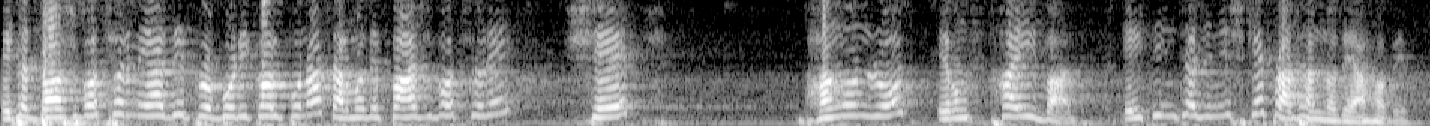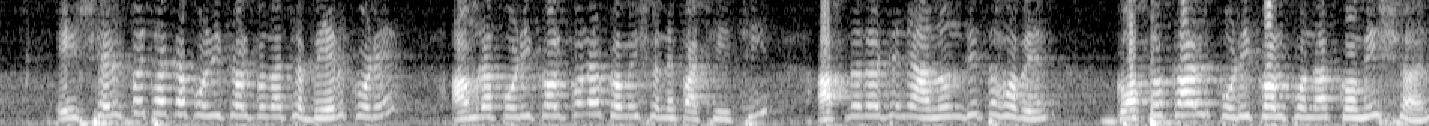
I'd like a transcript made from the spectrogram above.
এটা দশ বছর মেয়াদী প্র- পরিকল্পনা, তার মধ্যে পাঁচ বছরে সেচ, ভাঙন রোধ এবং স্থায়ী বাঁধ, এই তিনটা জিনিসকে প্রাধান্য দেওয়া হবে। এই শেলফে থাকা পরিকল্পনাটা বের করে আমরা পরিকল্পনা কমিশনে পাঠিয়েছি। আপনারা জেনে আনন্দিত হবেন, গতকাল পরিকল্পনা কমিশন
